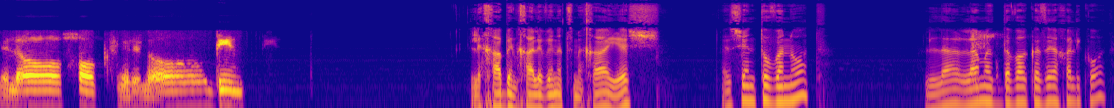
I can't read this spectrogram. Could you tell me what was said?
ללא חוק וללא דין. לך בינך לבין עצמך יש איזשהן תובנות? למה דבר כזה יכול לקרות?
